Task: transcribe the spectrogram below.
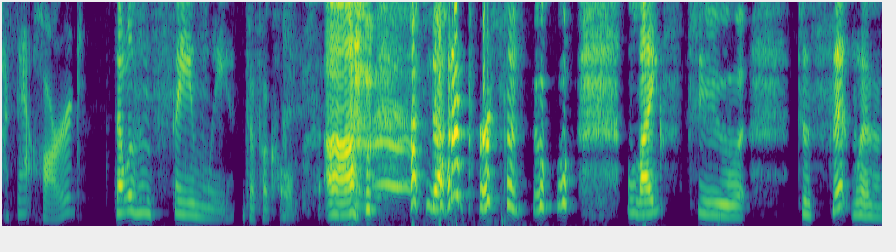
was that hard? That was insanely difficult. Uh, I'm not a person who likes to to sit with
